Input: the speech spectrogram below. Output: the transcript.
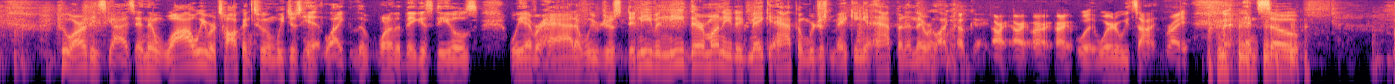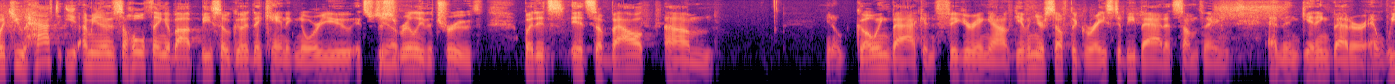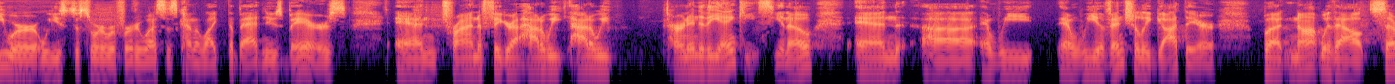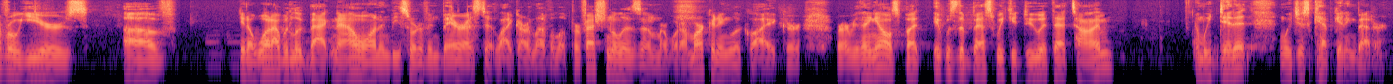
who are these guys?" And then while we were talking to them, we just hit like the one of the biggest deals we ever had, and we just didn't even need their money to make it happen. We're just making it happen, and they were like, "Okay, all right, all right, all right, all right. Where, where do we sign?" Right, and so but you have to i mean there's the whole thing about be so good they can't ignore you. It's just yep. really the truth. But it's it's about um, you know going back and figuring out giving yourself the grace to be bad at something and then getting better. And we were we used to sort of refer to us as kind of like the bad news bears and trying to figure out how do we how do we turn into the yankees you know? And uh and we and we eventually got there but not without several years of you know what I would look back now on and be sort of embarrassed at like our level of professionalism or what our marketing looked like or or everything else. But it was the best we could do at that time, and we did it, and we just kept getting better.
